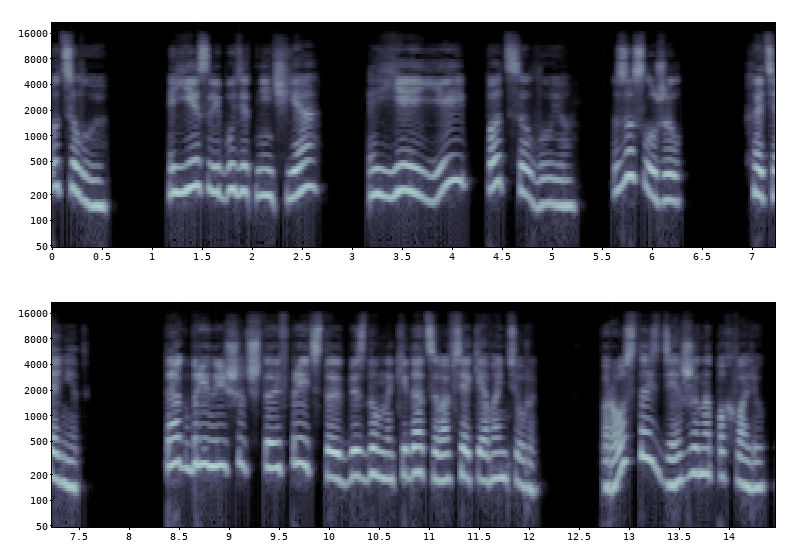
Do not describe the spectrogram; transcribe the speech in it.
Поцелую. Если будет ничья, ей-ей поцелую. Заслужил. Хотя нет. Так Брин решит, что и впредь стоит бездумно кидаться во всякие авантюры. Просто сдержанно похвалю.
